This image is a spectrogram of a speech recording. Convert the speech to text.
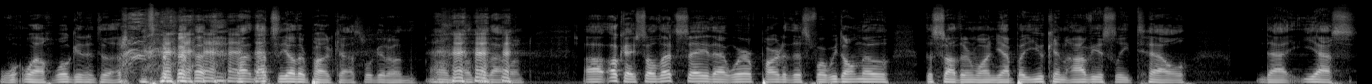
Well, we'll get into that. That- That's the other podcast. We'll get on, on onto that one. Uh, okay, so let's say that we're part of this for. We don't know the southern one yet, but you can obviously tell that yes,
